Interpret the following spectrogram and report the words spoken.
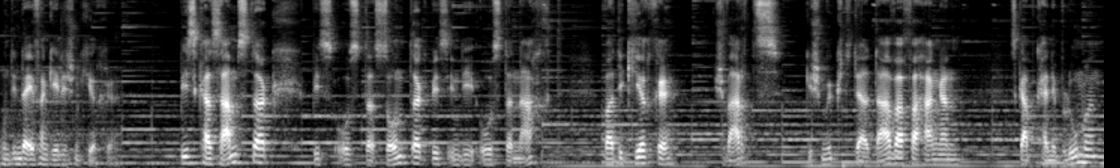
und in der evangelischen Kirche. Bis Kar-Samstag, bis Ostersonntag, bis in die Osternacht war die Kirche schwarz geschmückt, der Altar war verhangen, es gab keine Blumen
